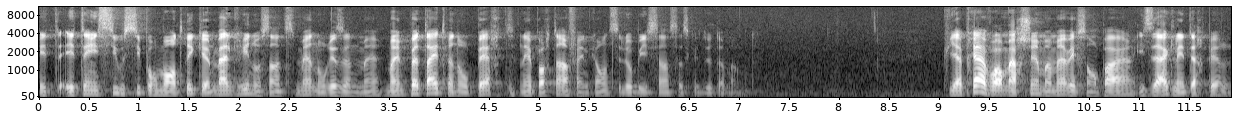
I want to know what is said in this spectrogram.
est, est, ainsi aussi pour montrer que malgré nos sentiments, nos raisonnements, même peut-être nos pertes, l'important en fin de compte, c'est l'obéissance à ce que Dieu demande. Puis après avoir marché un moment avec son père, Isaac l'interpelle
